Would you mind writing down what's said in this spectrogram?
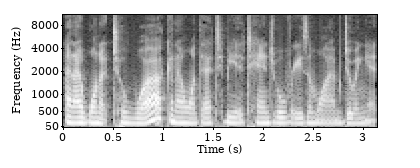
and I want it to work and I want there to be a tangible reason why I'm doing it.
